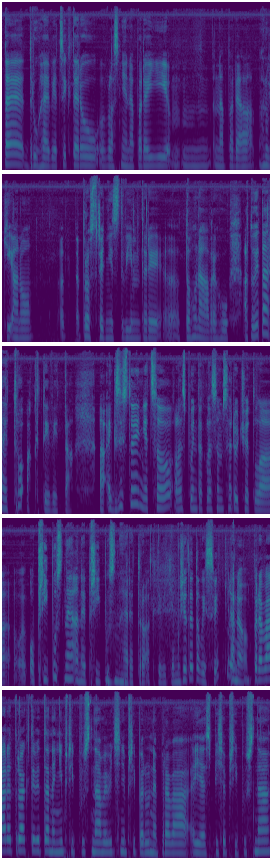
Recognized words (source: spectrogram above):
té druhé věci, kterou vlastně napadají, mm, napadá hnutí ano prostřednictvím tedy eh, toho návrhu. A to je ta retroaktivita. A existuje něco, alespoň takhle jsem se dočetla, o přípustné a nepřípustné mm-hmm. retroaktivitě. Můžete to vysvětlit? Ano, pravá retroaktivita není přípustná, ve většině případů nepravá je spíše přípustná.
